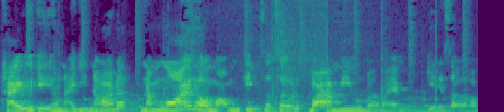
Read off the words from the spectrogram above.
Thầy của chị hồi nãy chị nói đó, năm ngoái thôi mà ông kiếm sơ sơ được 3 mil đó mà em dễ sợ không?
